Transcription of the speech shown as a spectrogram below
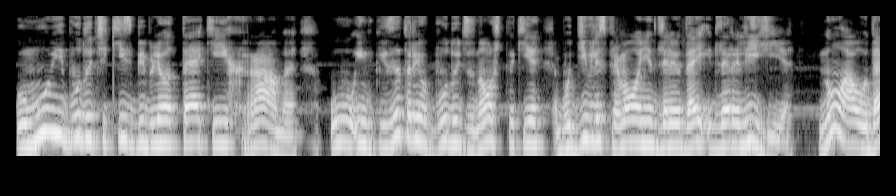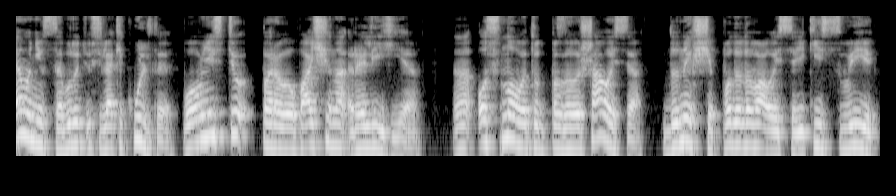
У мумій будуть якісь бібліотеки і храми. У інквізиторів будуть знову ж таки будівлі спрямовані для людей і для релігії. Ну а у демонів це будуть усілякі культи. Повністю перелопачена релігія. Е, Основи тут позалишалися, до них ще пододавалися якісь свої,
